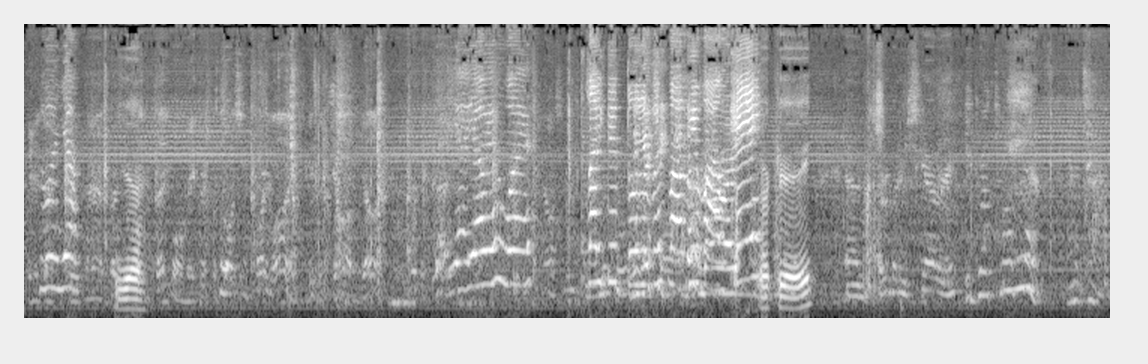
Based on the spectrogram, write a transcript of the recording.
And it Oh, doesn't yeah. pass Yeah. President thank lawmakers for crossing party lines to get the job done. With the Ya, ya, ya me voy. Salte todo de para arriba, ¿ok? Ok. and everybody was scattering. It broke 12 fence and attacked.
